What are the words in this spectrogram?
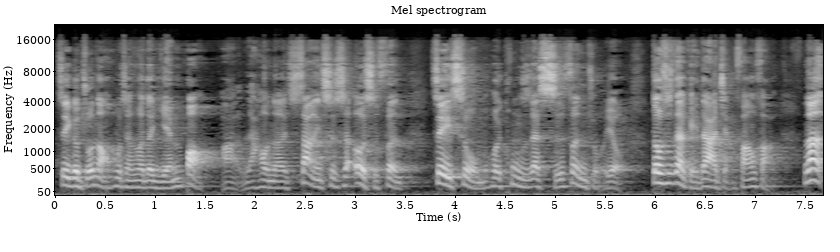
这个左脑护城河的研报啊，然后呢，上一次是二十份，这一次我们会控制在十份左右，都是在给大家讲方法。那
